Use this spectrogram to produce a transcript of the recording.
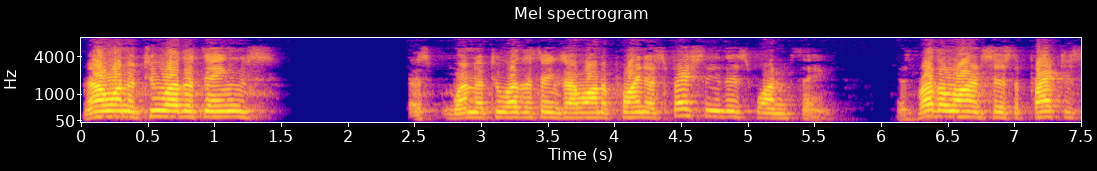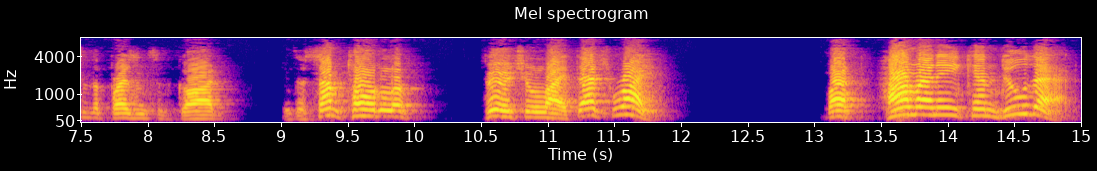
Now, one or two other things, one or two other things I want to point, especially this one thing. As Brother Lawrence says, the practice of the presence of God is the sum total of spiritual life. That's right. But how many can do that?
